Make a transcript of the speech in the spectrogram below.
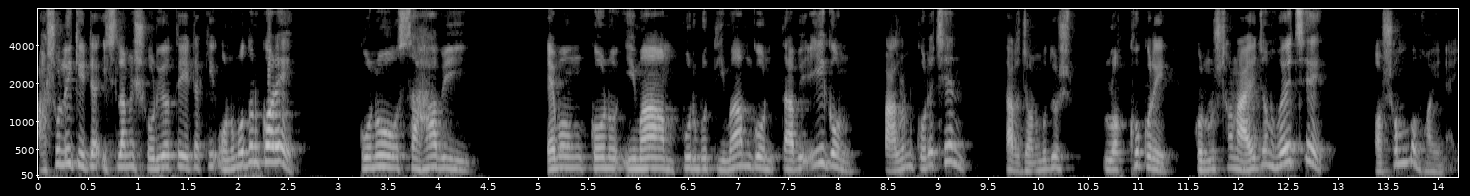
আসলে কি এটা ইসলামের শরীয়তে এটা কি অনুমোদন করে? কোনো সাহাবি এবং কোন ইমাম পূর্বত ইমামগণ তবে এই গণ পালন করেছেন? তার জন্মদিবস লক্ষ্য করে কোন অনুষ্ঠান আয়োজন হয়েছে? অসম্ভব হয় নাই।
